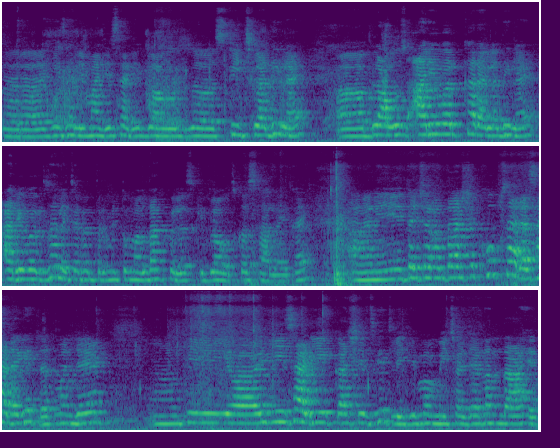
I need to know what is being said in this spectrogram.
तर ही झाली माझी साडी ब्लाऊज स्टिचला दिलाय. ब्लाऊज आरी वर्क करायला दिलाय. आरी वर्क झाल्याच्यानंतर मी तुम्हाला दाखवेलच की ब्लाऊज कसा आलाय काय. आणि त्याच्यानंतर अशा खूप साऱ्या साड्या घेतल्यात. म्हणजे की ही साडी एक अशीच घेतली की मम्मीच्या ज्या नंदा आहेत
